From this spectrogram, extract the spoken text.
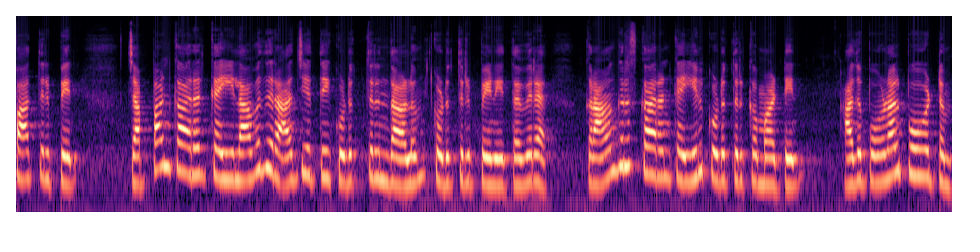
பார்த்திருப்பேன். ஜப்பான்காரர் கையிலாவது ராஜ்யத்தை கொடுத்திருந்தாலும் கொடுத்திருப்பேனே தவிர காங்கிரஸ்காரன் கையில் கொடுத்திருக்க மாட்டேன். அது போனால் போகட்டும்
